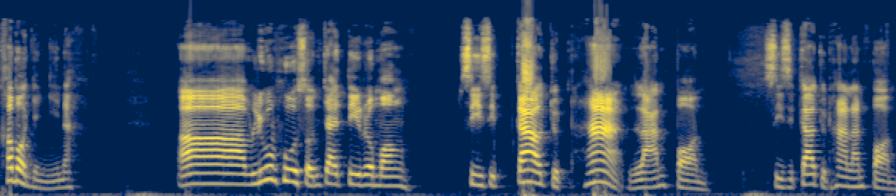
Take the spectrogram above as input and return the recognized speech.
เขาบอกอย่างนี้นะลิเวอร์พูลสนใจตีเรมอง 49.5 ล้านปอนด์ 49.5 ล้านปอนด์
